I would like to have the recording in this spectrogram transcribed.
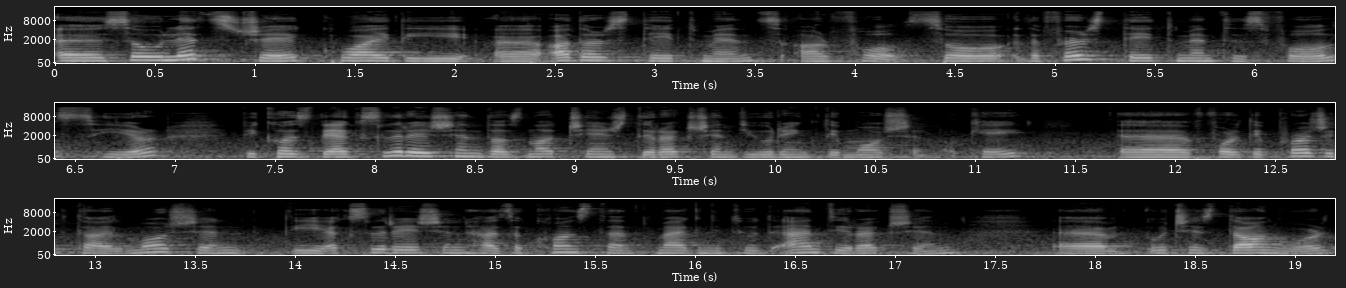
Uh, so let's check why the uh, other statements are false. So the first statement is false here because the acceleration does not change direction during the motion, okay? Uh, for the projectile motion, the acceleration has a constant magnitude and direction, um, which is downward,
